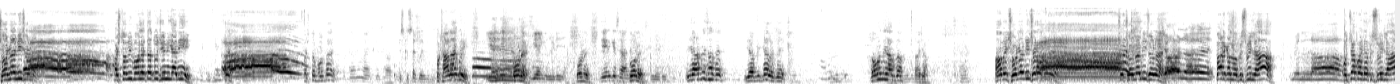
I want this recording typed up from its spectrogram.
छोड़ना नहीं छोड़ना। पश्तो भी बोले तो तू जिन या नहीं पश्तो बोलता है। इसके साथ कोई भी उठाना है कोई? कौन है? ये कौन है? ये इनके साथ कौन है? ये आपके साथ है? ये आपके क्या लगते हैं? खमद है आपका। अच्छा। हाँ भाई छोड़ना नहीं छोड़ना छोड़ना नहीं छोड़ना है। पढ़ कलमा बिस्मिल्लाह। बिस्मिल्लाह ऊँचा पढ़ना बिस्मिल्लाह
